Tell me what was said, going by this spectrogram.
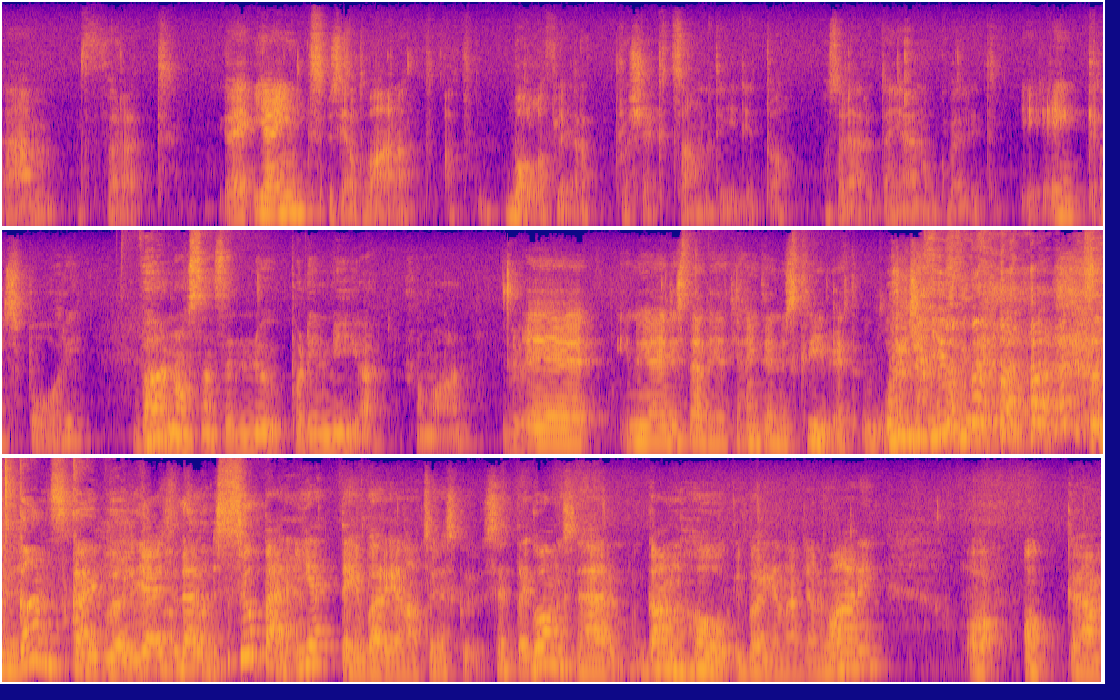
Um, för att jag är, jag är, inte speciellt van att, att bolla flera projekt samtidigt och, och sådär utan jag är nog väldigt enkelspårig. Var någonstans är du nu på din nya roman? Du... Eh, nu är det stället att jag inte ännu skrivit ett ord. så ganska i början? Jag är sådär alltså. super jätte i början, alltså jag skulle sätta igång så här gang ho i början av januari och, och, um,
